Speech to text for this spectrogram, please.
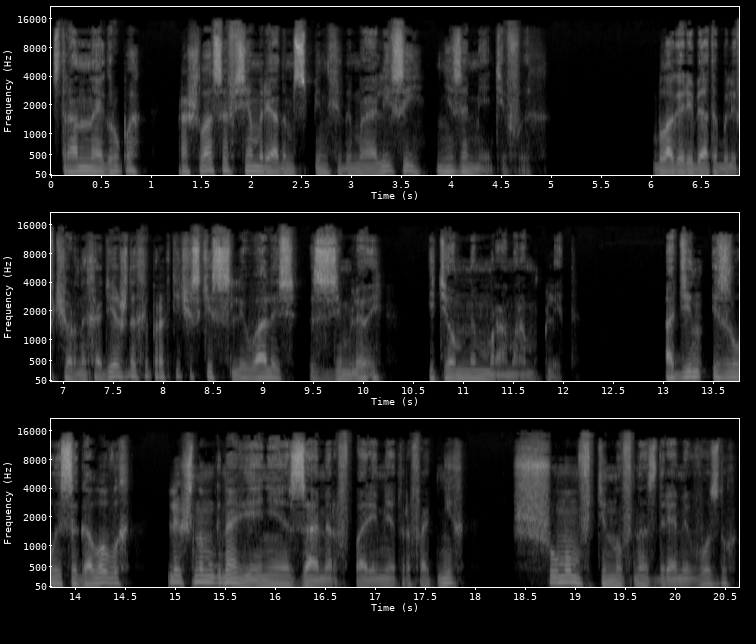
Странная группа прошла совсем рядом с Пинхедом и Алисой, не заметив их. Благо ребята были в черных одеждах и практически сливались с землей, и темным мрамором плит. Один из лысоголовых лишь на мгновение замер в паре метров от них, шумом втянув ноздрями воздух,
